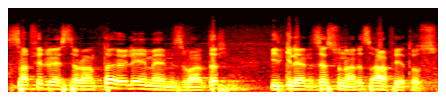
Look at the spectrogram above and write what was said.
Safir Restoran'ta öğle yemeğimiz vardır. Bilgilerinize sunarız. Afiyet olsun.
